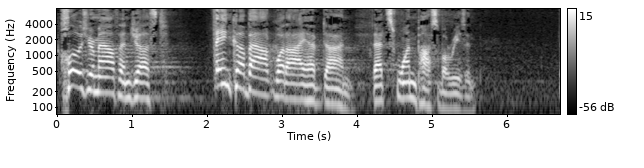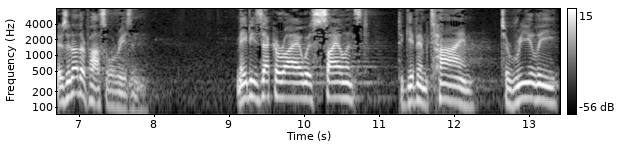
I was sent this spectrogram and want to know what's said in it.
Close your mouth and just think about what I have done. That's one possible reason. There's another possible reason. Maybe Zechariah was silenced to give him time to really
